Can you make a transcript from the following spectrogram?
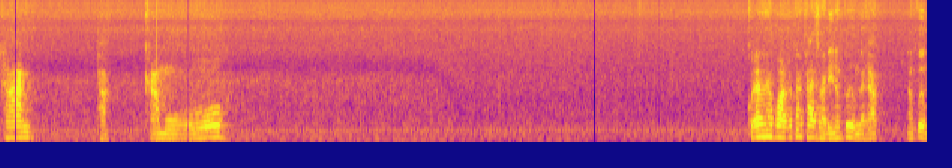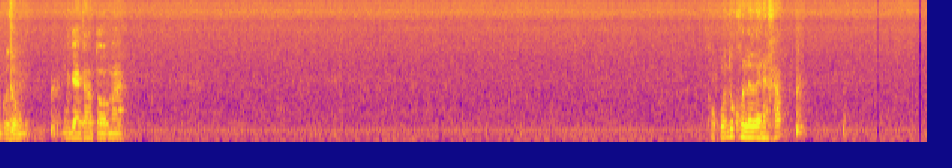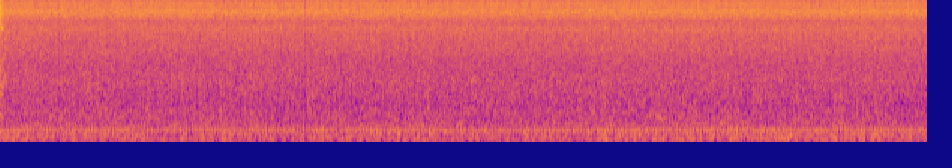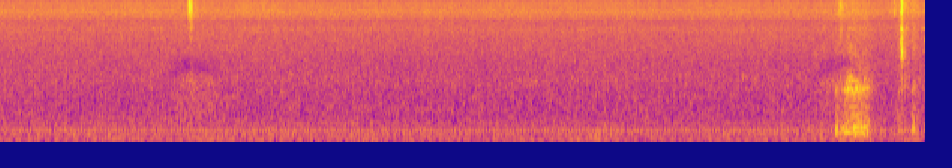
ทาน คาโมคุณรัตนพรก็ทักทายสวัสดีน้องปื้มนะครับ น้องปื้มก็ส่งมุยายตาโตมา ขอบคุณทุกคนเลยนะครับ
